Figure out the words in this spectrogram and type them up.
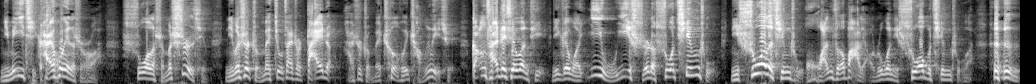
你们一起开会的时候啊？”说了什么事情？你们是准备就在这儿待着，还是准备撤回城里去？刚才这些问题，你给我一五一十的说清楚。你说的清楚，还则罢了；如果你说不清楚啊，哼哼，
